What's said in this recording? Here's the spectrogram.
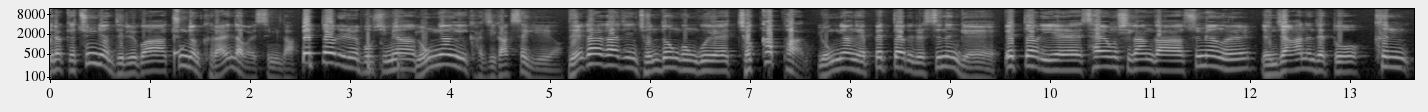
이렇게 충전 드릴과 충전 그라인더가 있습니다. 배터리를 보시면 용량이 가지각색이에요. 내가 가진 전동 공구에 적합한 용량의 배터리를 쓰는 게 배터리의 사용 시간과 수명을 연장하는 데 또 큰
